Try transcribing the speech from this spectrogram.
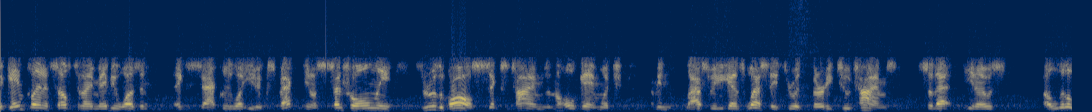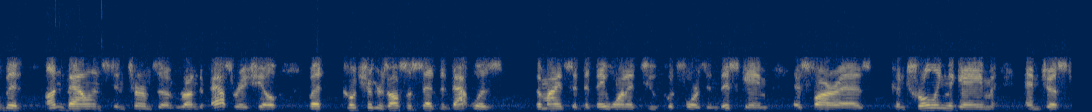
the game plan itself tonight maybe wasn't exactly what you'd expect. You know, Central only threw the ball six times in the whole game, which I mean, last week against West they threw it 32 times. So that you know it was a little bit unbalanced in terms of run to pass ratio. Coach Sugars also said that that was the mindset that they wanted to put forth in this game as far as controlling the game and just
